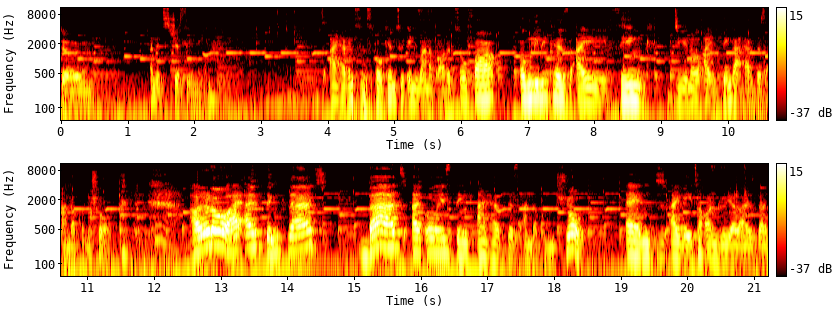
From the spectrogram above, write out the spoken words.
So, and it's just me. I haven't spoken to anyone about it so far, only because I think, do you know, I think I have this under control. I don't know why I think that, but I always think I have this under control. And I later on realized that,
